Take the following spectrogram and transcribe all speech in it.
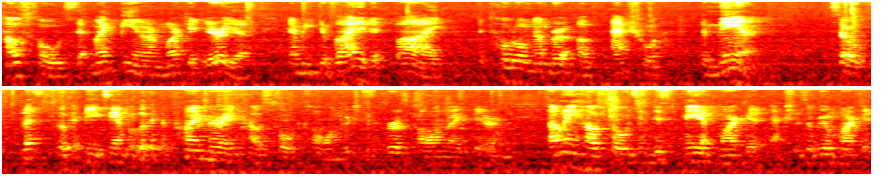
households that might be in our market area, and we divided it by the total number of actual demand. So let's look at the example. Look at the primary household column, which is the first column right there. How many households in this made-up market, actually is a real market,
